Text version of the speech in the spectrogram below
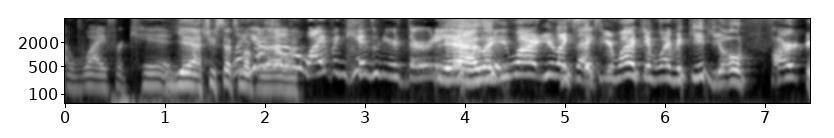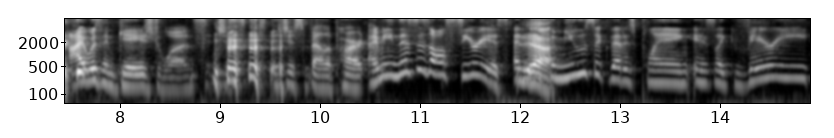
a wife or kids?" Yeah, she sets Like him up you for have to have one. a wife and kids when you're 30. Yeah, like you why you're like He's like-. You're why you have a wife and kids? You old fart. I was engaged once. It just, it just fell apart. I mean, this is all serious, and like, the music that is playing is like very,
